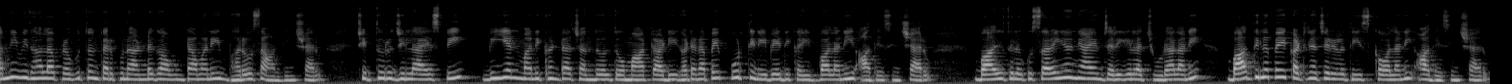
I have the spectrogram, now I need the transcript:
అన్ని విధాలా ప్రభుత్వం తరపున అండగా ఉంటామని భరోసా అందించారు. చిత్తూరు జిల్లా ఎస్పీ విఎన్ మణికంఠ చందోల్తో మాట్లాడి ఘటనపై పూర్తి నివేదిక ఇవ్వాలని ఆదేశించారు. బాధితులకు సరైన న్యాయం జరిగేలా చూడాలని బాధ్యులపై కఠిన చర్యలు తీసుకోవాలని ఆదేశించారు.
